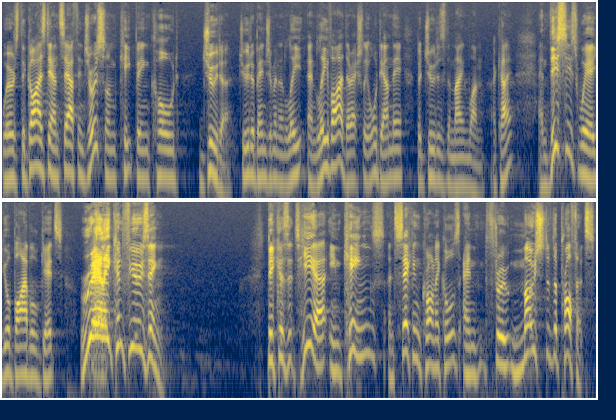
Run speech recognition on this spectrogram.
Whereas the guys down south in Jerusalem keep being called Judah. Judah, Benjamin, and, Le- and Levi, they're actually all down there, but Judah's the main one, okay? And this is where your Bible gets really confusing. Because it's here in Kings and Second Chronicles and through most of the prophets.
